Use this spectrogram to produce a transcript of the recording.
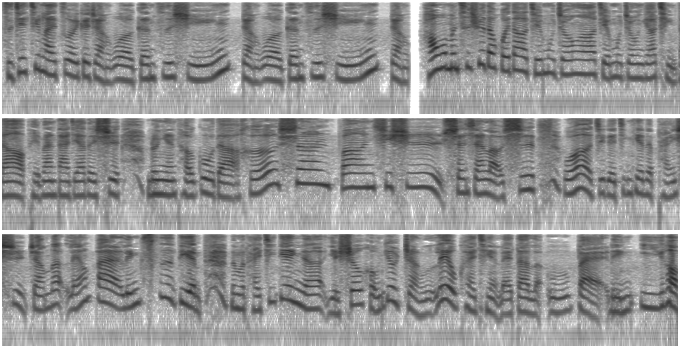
直接进来做一个掌握跟咨询，掌握跟咨询，掌。好，我们持续的回到节目中哦。节目中邀请到陪伴大家的是龙岩投顾的和山分析师珊珊老师。哇，这个今天的盘市涨了两百零四点，那么台积电呢也收红，又涨六块钱，来到了五百零一哈。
